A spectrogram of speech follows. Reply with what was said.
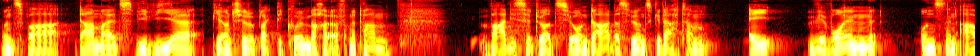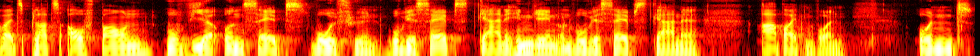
Und zwar damals, wie wir Beyond Chiropraktik Kulmbach eröffnet haben, war die Situation da, dass wir uns gedacht haben, ey, wir wollen uns einen Arbeitsplatz aufbauen, wo wir uns selbst wohlfühlen, wo wir selbst gerne hingehen und wo wir selbst gerne arbeiten wollen. Und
